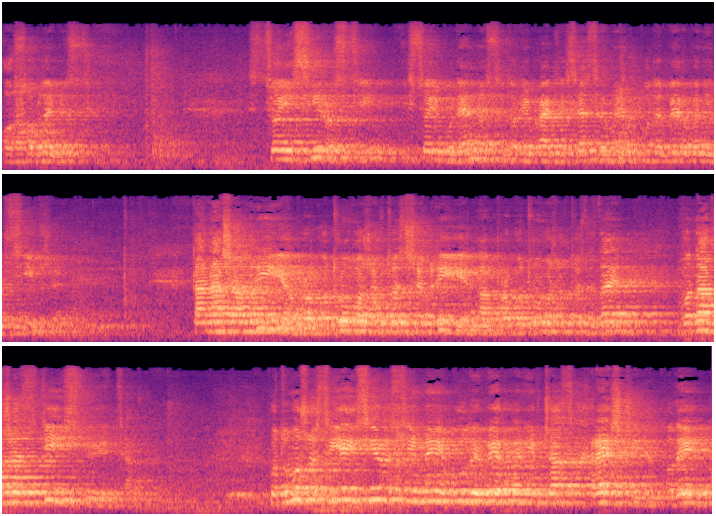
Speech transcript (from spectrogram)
Особливість. З цієї сірості і з цієї буденності, дорогі браті і сестри, ми були вирвані всі вже. Та наша мрія, про котру може хтось ще мріє, а про котру може хтось не знає, вона вже здійснюється. Тому що з цієї сірості ми були вирвані в час хрещення, коли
